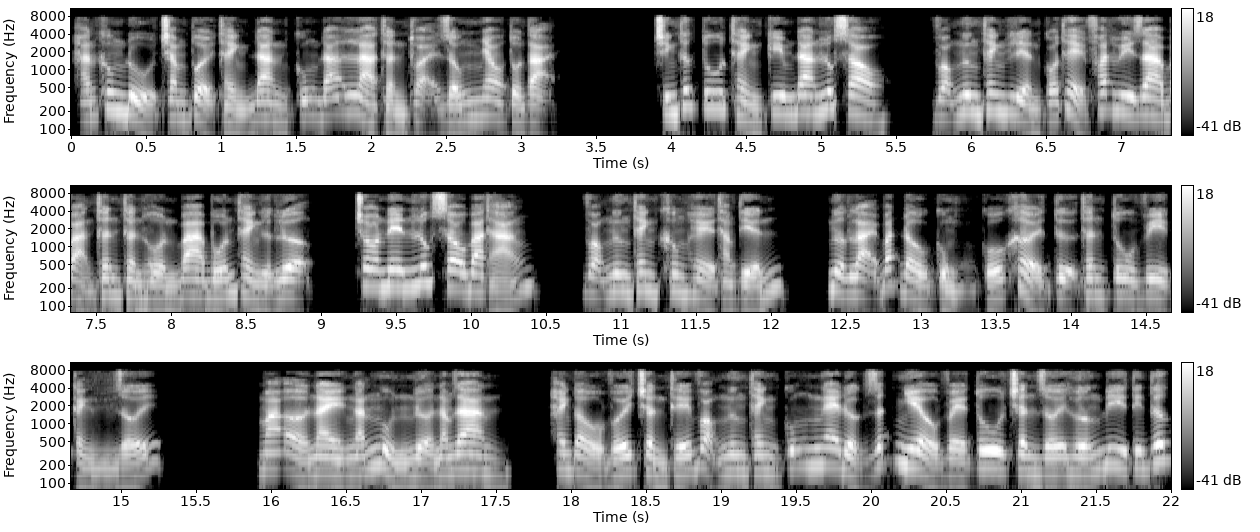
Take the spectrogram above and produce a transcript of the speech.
hắn không đủ trăm tuổi thành đan cũng đã là thần thoại giống nhau tồn tại. Chính thức tu thành kim đan lúc sau, vọng ngưng thanh liền có thể phát huy ra bản thân thần hồn ba bốn thành lực lượng, cho nên lúc sau 3 tháng, vọng ngưng thanh không hề tham tiến, ngược lại bắt đầu củng cố khởi tự thân tu vi cảnh giới. Mà ở này ngắn ngủn nửa năm gian, hành tẩu với Trần Thế Vọng Ngưng Thanh cũng nghe được rất nhiều về tu chân giới hướng đi tin tức,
